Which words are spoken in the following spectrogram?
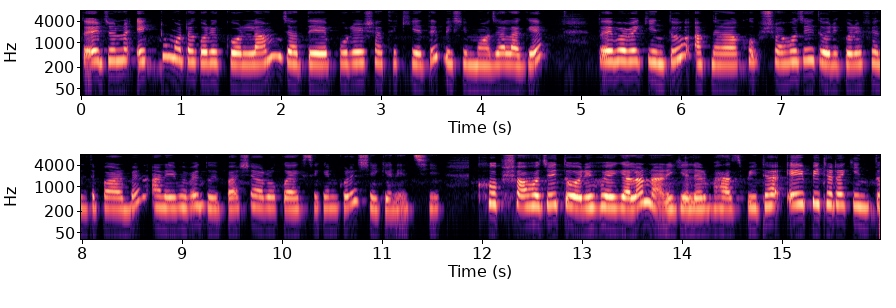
তো এর জন্য একটু মোটা করে করলাম যাতে পুরের সাথে খেতে বেশি মজা লাগে। তো এভাবে কিন্তু আপনারা খুব সহজেই তৈরি করে ফেলতে পারবেন। আর এইভাবে দুই পাশে আরও কয়েক সেকেন্ড করে সেঁকে নিচ্ছি। খুব সহজেই তৈরি হয়ে গেল নারিকেলের ভাজ পিঠা। এই পিঠাটা কিন্তু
